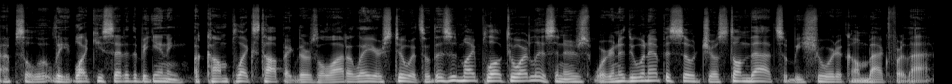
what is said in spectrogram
Absolutely. Like you said at the beginning, a complex topic. There's a lot of layers to it. So, this is my plug to our listeners. We're going to do an episode just on that. So, be sure to come back for that.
